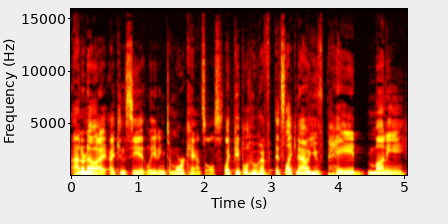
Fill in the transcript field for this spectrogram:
I don't know. I, I can see it leading to more cancels. Like people who have, it's like now you've paid money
